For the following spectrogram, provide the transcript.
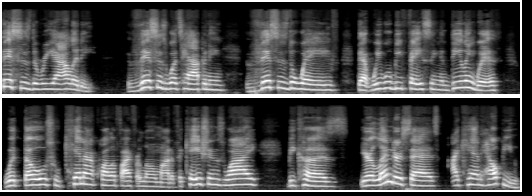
This is the reality. This is what's happening. This is the wave that we will be facing and dealing with with those who cannot qualify for loan modifications. Why? Because your lender says, I can't help you.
